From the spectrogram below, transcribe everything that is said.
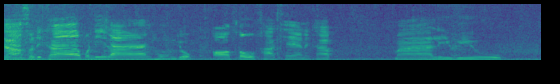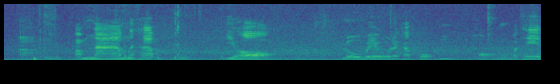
สวัสดีครับ วันนี้ร้านหงหยกออโต้คาแคร์นะครับ มารีวิวปั๊มน้ำนะครับยี่ห้อโลเวลนะครับผมของประเทศ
